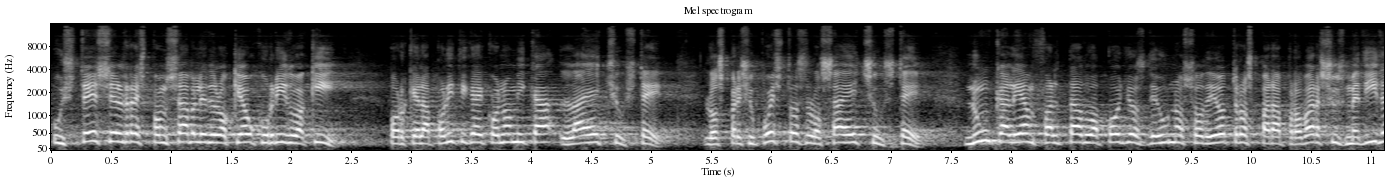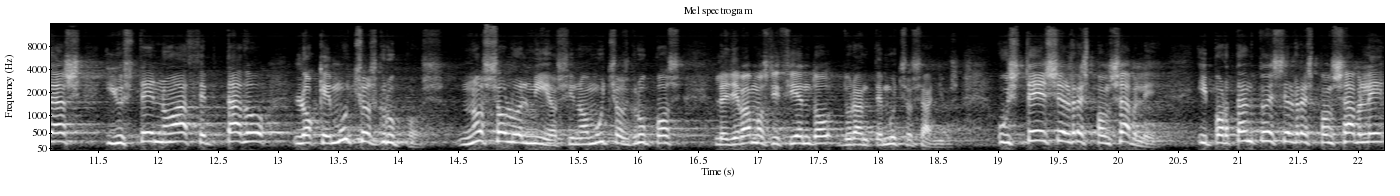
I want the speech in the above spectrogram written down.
usted es el responsable de lo que ha ocurrido aquí, porque la política económica la ha hecho usted, los presupuestos los ha hecho usted. Nunca le han faltado apoyos de unos o de otros para aprobar sus medidas y usted no ha aceptado lo que muchos grupos, no solo el mío, sino muchos grupos, le llevamos diciendo durante muchos años. Usted es el responsable y, por tanto, es el responsable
